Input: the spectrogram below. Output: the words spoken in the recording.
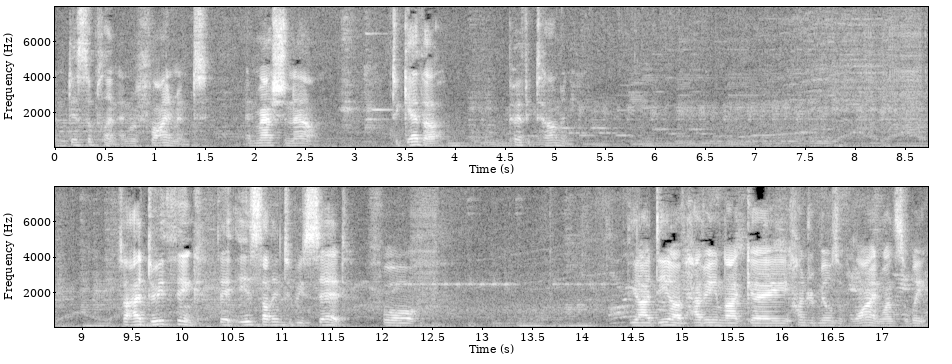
and discipline and refinement and rationale. Together, perfect harmony. So I do think there is something to be said for the idea of having like a hundred meals of wine once a week.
